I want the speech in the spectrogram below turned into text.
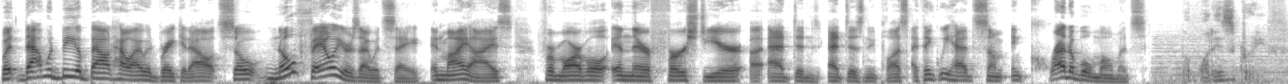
But that would be about how I would break it out. So, no failures, I would say, in my eyes, for Marvel in their first year uh, at, at Disney Plus. I think we had some incredible moments. But what is grief?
